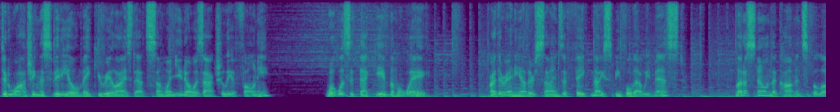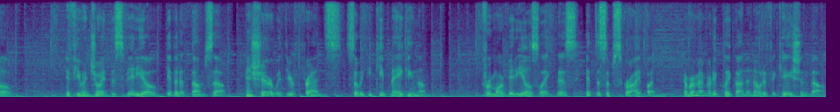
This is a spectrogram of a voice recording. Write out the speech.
Did watching this video make you realize that someone you know is actually a phony? What was it that gave them away? Are there any other signs of fake nice people that we missed? Let us know in the comments below. If you enjoyed this video, give it a thumbs up and share it with your friends so we can keep making them. For more videos like this, hit the subscribe button and remember to click on the notification bell.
